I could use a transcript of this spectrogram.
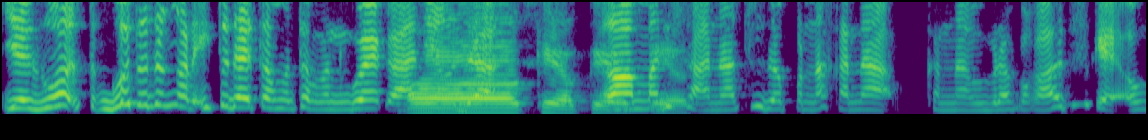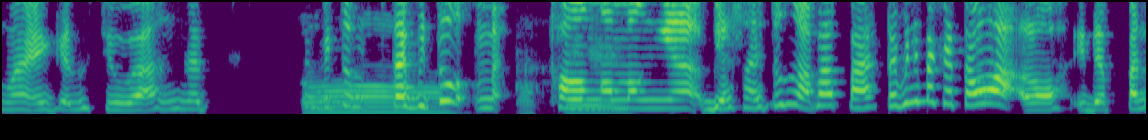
Ya gue gue tuh dengar itu dari teman-teman gue kan yang udah Oh, Oke, oke, lama oke. di sana tuh udah pernah kena kena beberapa kali terus kayak oh my god lucu banget. Tapi tuh Oh, tapi tuh me- kalau ngomongnya biasa itu nggak apa-apa. Tapi ini pakai tawa loh di depan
